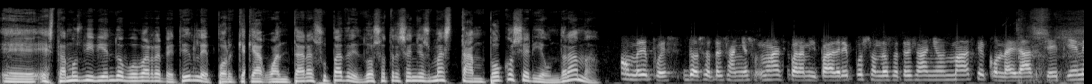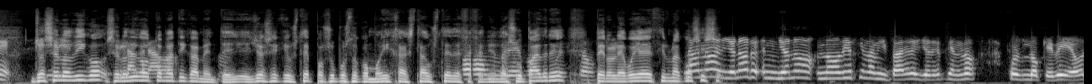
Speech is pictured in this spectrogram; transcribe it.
Eh, estamos viviendo, vuelvo a repetirle, porque que aguantar a su padre dos o tres años más tampoco sería un drama. Hombre, pues dos o tres años más para mi padre, pues son dos o tres años más que con la edad que tiene. Yo se lo digo, se lo digo grava. automáticamente. Yo sé que usted, por supuesto, como hija, está usted defendiendo Hombre, a su padre, supuesto. pero le voy a decir una No, cosa. y no, se- yo no, yo no, no defiendo a mi padre, yo defiendo pues lo que veo.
